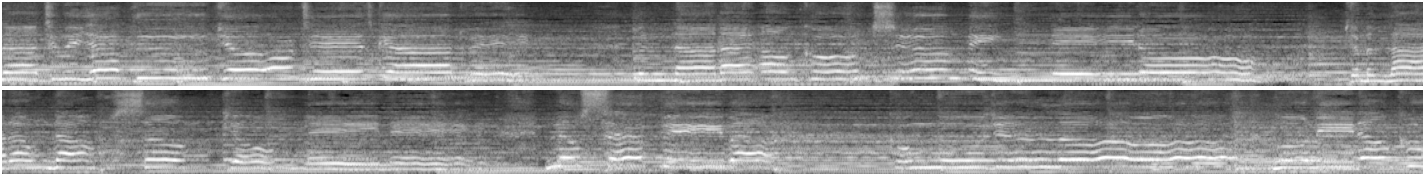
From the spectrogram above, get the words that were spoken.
နာချင်တဲ့ရသူ ပြမလာတော့နောက်ဆုံးပြုံးနေနေ No sad baby ကိုငိုကြလို့ငိုနေတော့ခု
